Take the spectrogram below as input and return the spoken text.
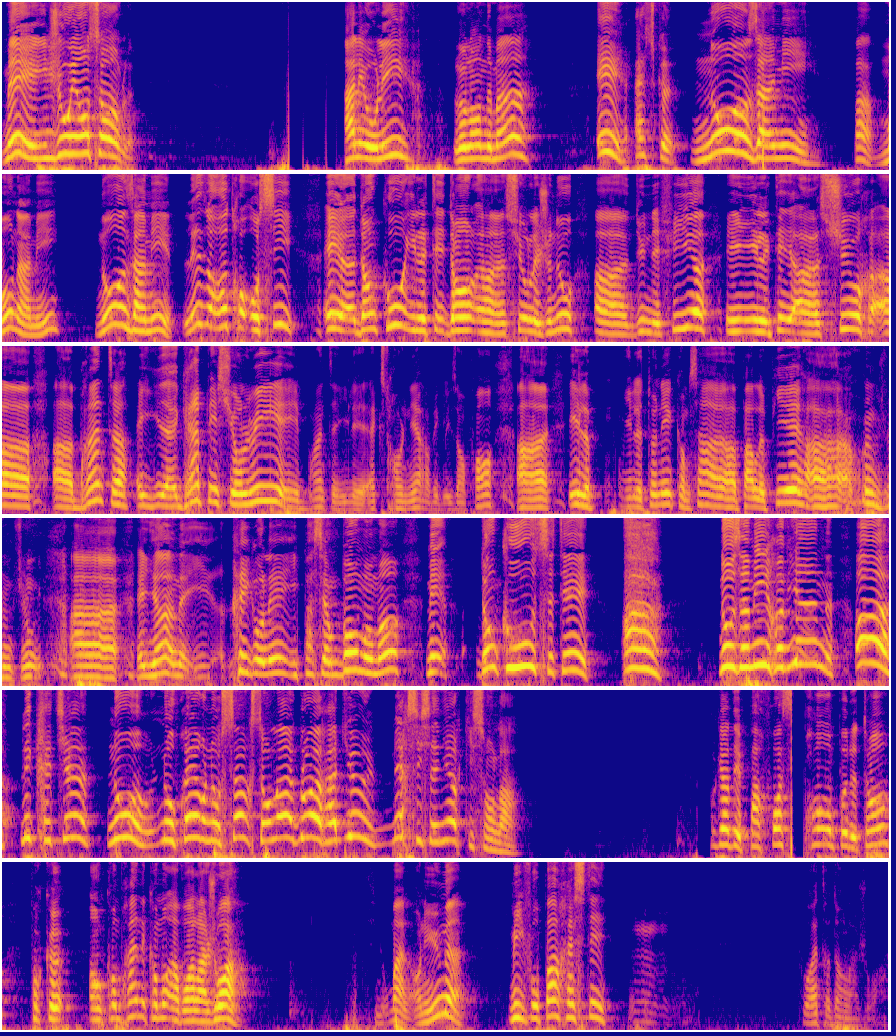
Mais ils jouaient ensemble. Aller au lit le lendemain, et est-ce que nos amis, pas mon ami, nos amis, les autres aussi, et euh, d'un coup, il était euh, sur les genoux euh, d'une des filles, et il était sur Brent, et il grimpait sur lui, et Brent, il est extraordinaire avec les enfants, il, le tenait comme ça par le pied, et Yann, il rigolait, il passait un bon moment, mais d'un coup, c'était, ah, nos amis reviennent. Ah, les chrétiens, nos, nos frères, nos sœurs sont là. Gloire à Dieu. Merci Seigneur qu'ils sont là. Regardez, parfois, ça prend un peu de temps pour qu'on comprenne comment avoir la joie. C'est normal, on est humain. Mais il ne faut pas rester. Il faut être dans la joie.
